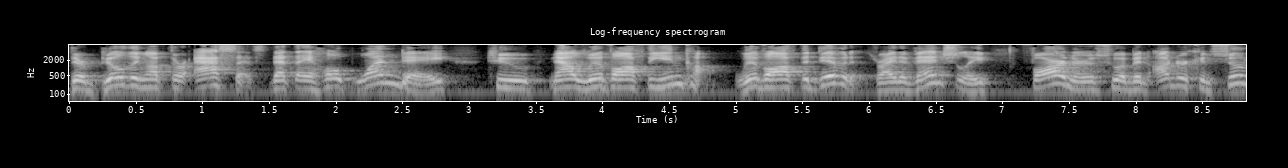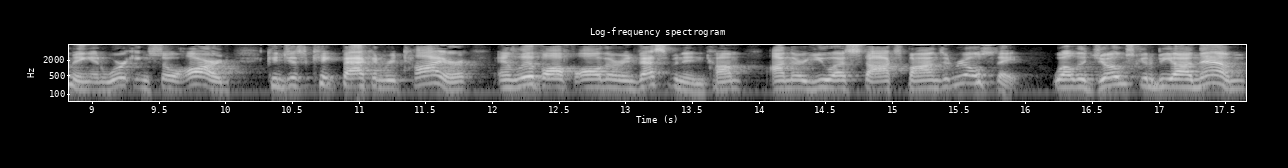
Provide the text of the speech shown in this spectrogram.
They're building up their assets that they hope one day to now live off the income, live off the dividends, right? Eventually, foreigners who have been under consuming and working so hard can just kick back and retire and live off all their investment income on their U.S. stocks, bonds, and real estate. Well, the joke's going to be on them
